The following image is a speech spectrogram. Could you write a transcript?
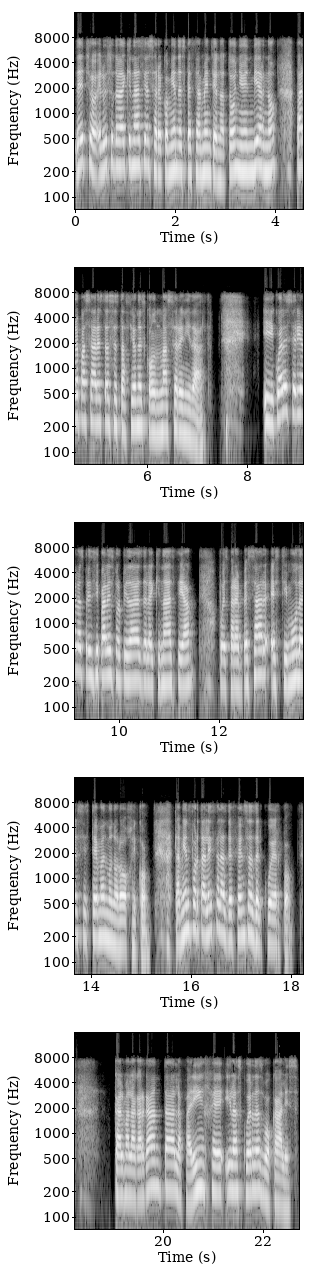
De hecho, el uso de la equinacia se recomienda especialmente en otoño e invierno para pasar estas estaciones con más serenidad. ¿Y cuáles serían las principales propiedades de la equinacia? Pues para empezar, estimula el sistema inmunológico. También fortalece las defensas del cuerpo. Calma la garganta, la faringe y las cuerdas vocales.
